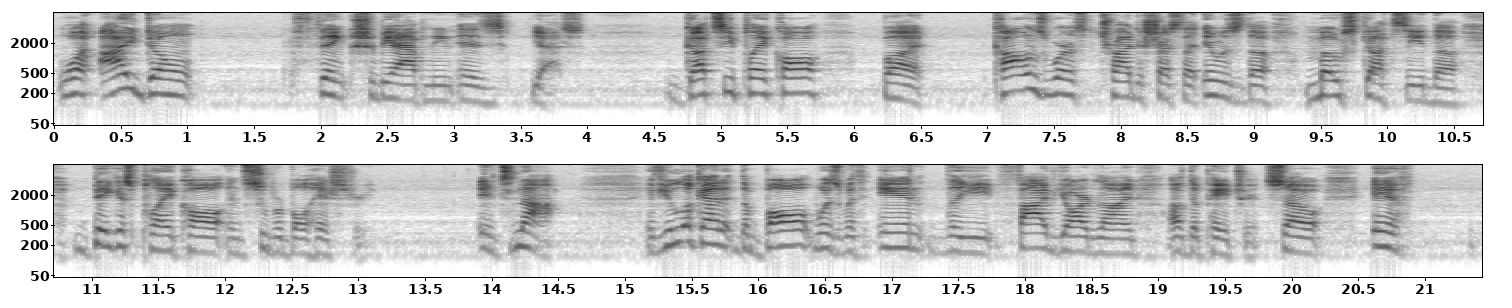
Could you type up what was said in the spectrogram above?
What I don't think should be happening is yes, gutsy play call, but Collinsworth tried to stress that it was the most gutsy, the biggest play call in Super Bowl history. It's not. If you look at it, the ball was within the five yard line of the Patriots. So if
